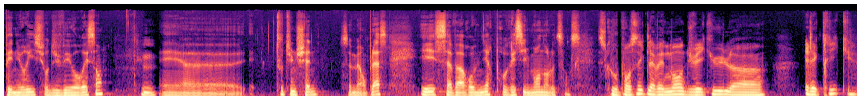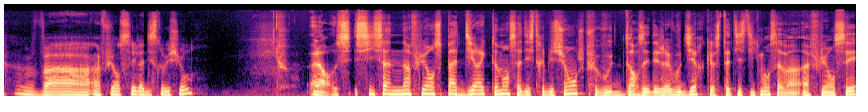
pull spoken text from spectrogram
pénurie sur du VO récent. Hmm. Et toute une chaîne se met en place et ça va revenir progressivement dans l'autre sens. Est-ce que vous pensez que l'avènement du véhicule électrique va influencer la distribution? Alors, si- ça n'influence pas directement sa distribution, je peux vous d'ores et déjà vous dire que statistiquement, ça va influencer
